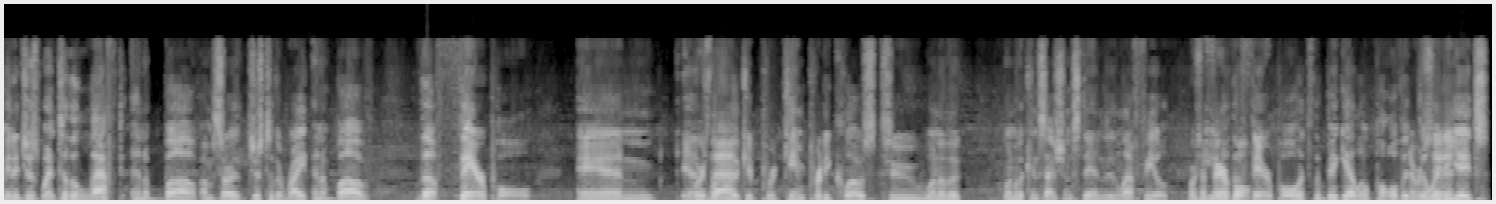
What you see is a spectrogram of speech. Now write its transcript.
I mean, it just went to the left and above. I'm sorry, just to the right and above the fair pole, and it Where's looked that? Like it pr- came pretty close to one of the one of the concession stands in left field. Where's the You fair pole? The fair pole. It's the big yellow pole that Never delineates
